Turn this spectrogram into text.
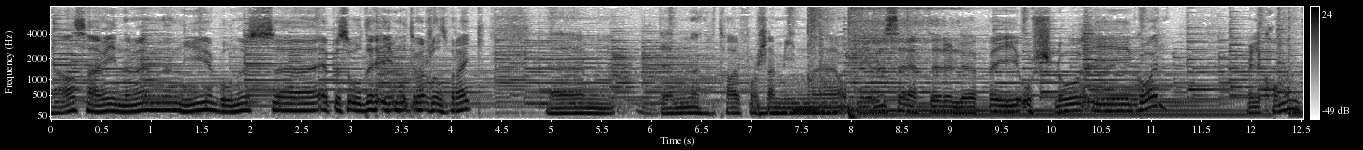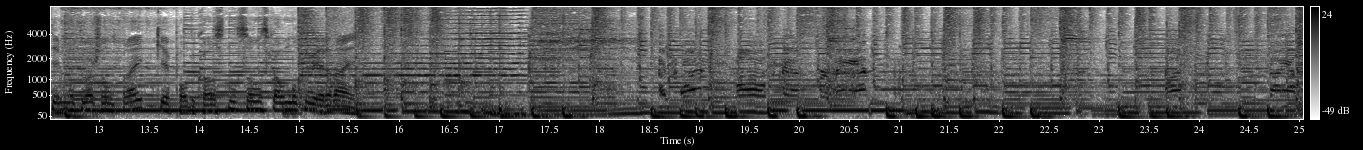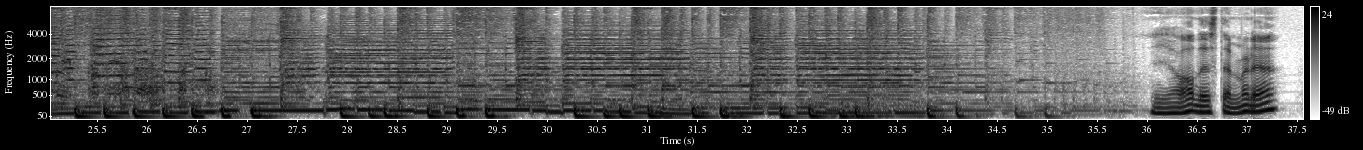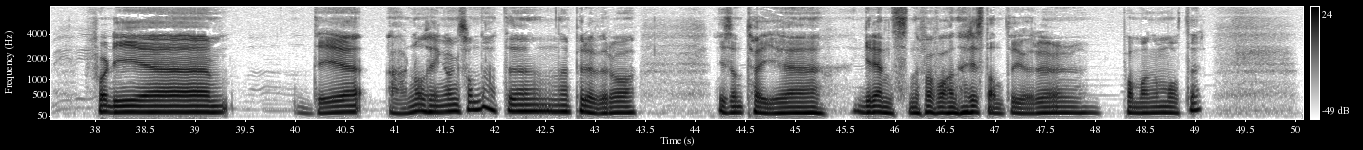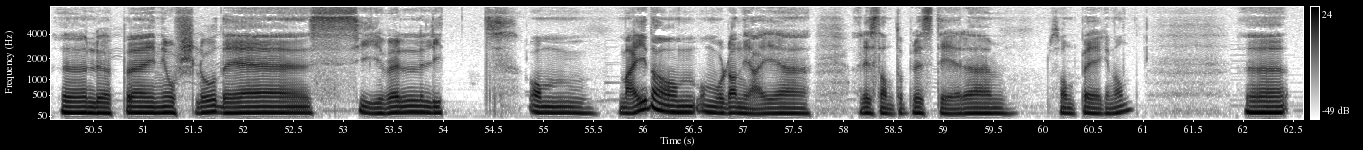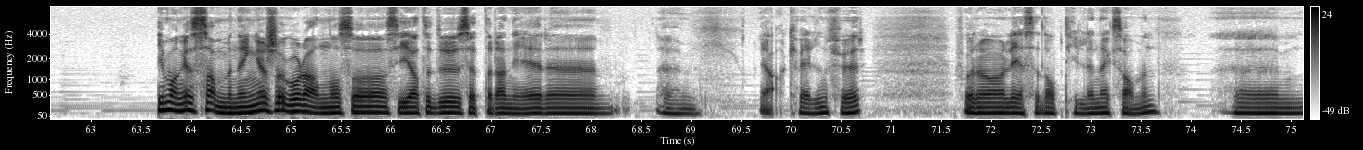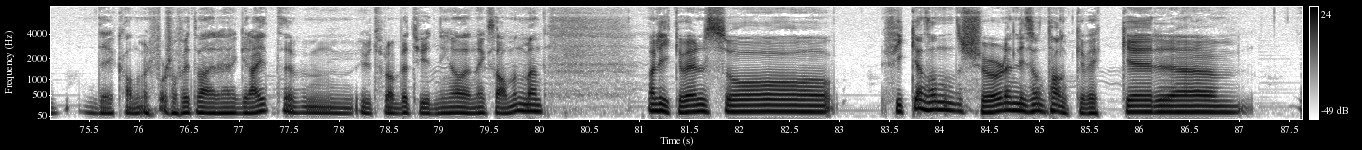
Ja, så er vi inne med en ny bonusepisode i Motivasjonspreik. Ehm, Den tar for seg mine opplevelser etter løpet i Oslo i går. Velkommen til Motivasjonspreik, podkasten som skal motivere deg. Ja, det stemmer det. Fordi eh, det er nå engang sånn, da, at en prøver å liksom tøye grensene for hva en er i stand til å gjøre på mange måter. Eh, løpet inn i Oslo, det sier vel litt om meg, da, om, om hvordan jeg eh, er i stand til å prestere sånn på egen hånd. I mange sammenhenger så går det an å si at du setter deg ned eh, eh, ja, kvelden før for å lese deg opp til en eksamen. Eh, det kan vel for så vidt være greit eh, ut fra betydning av den eksamen, men allikevel så fikk jeg sånn sjøl en litt sånn tankevekker eh,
